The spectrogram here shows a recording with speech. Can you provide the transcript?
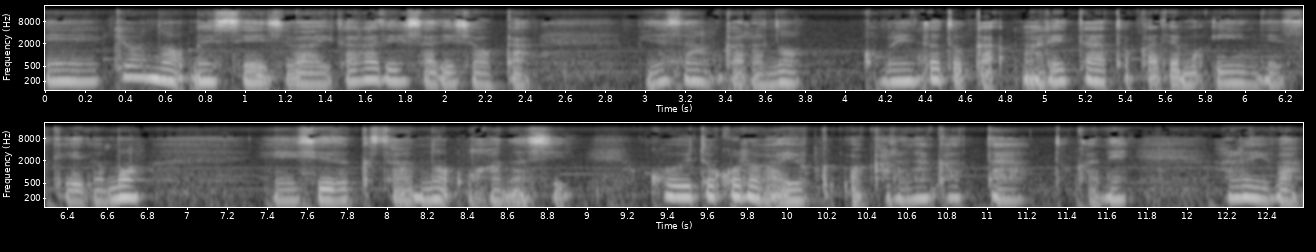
えー、今日のメッセージはいかがでしたでしょうか？皆さんからのコメントとか、まあ、レターとかでもいいんですけれども、えー、しずくさんのお話こういうところがよくわからなかったとかねあるいは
